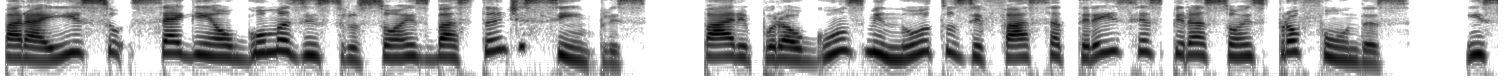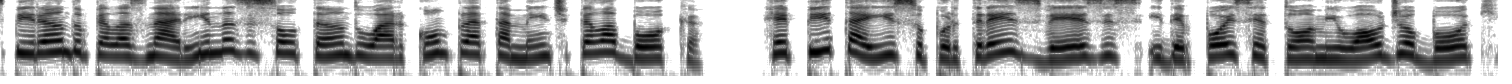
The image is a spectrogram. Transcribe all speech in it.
Para isso, seguem algumas instruções bastante simples. Pare por alguns minutos e faça três respirações profundas, inspirando pelas narinas e soltando o ar completamente pela boca. Repita isso por três vezes e depois retome o audiobook,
